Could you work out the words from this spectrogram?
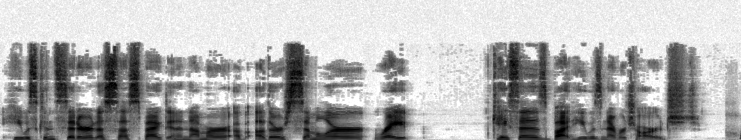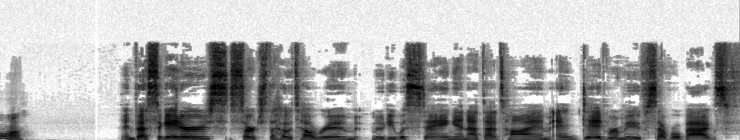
he was considered a suspect in a number of other similar rape cases, but he was never charged. Huh. Investigators searched the hotel room Moody was staying in at that time and did remove several bags,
